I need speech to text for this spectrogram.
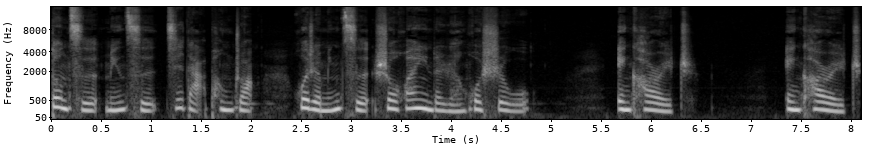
动词名词击打碰撞或者名词受欢迎的人或事物，encourage encourage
